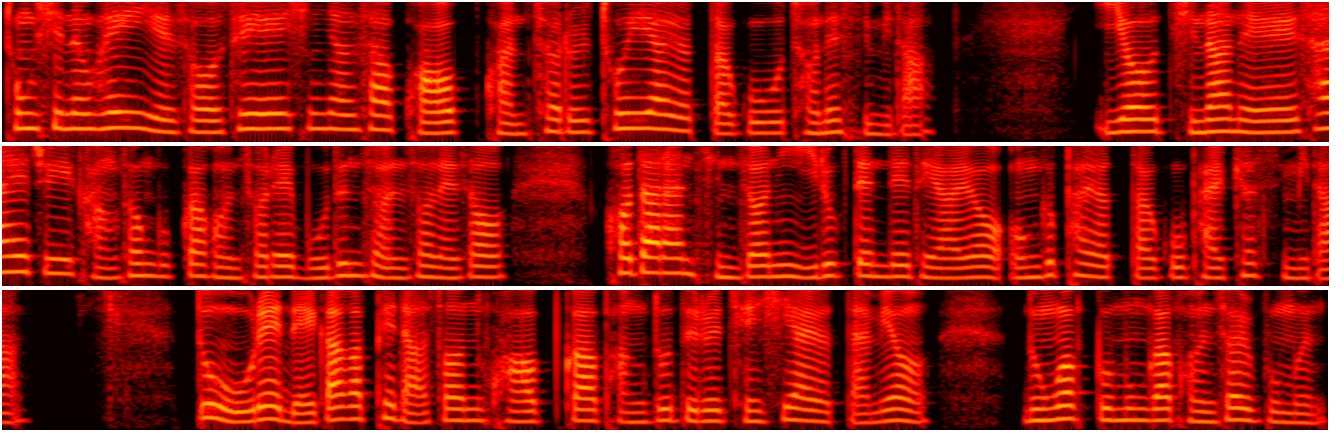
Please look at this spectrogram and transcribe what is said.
통신은 회의에서 새해 신년사 과업 관철을 토의하였다고 전했습니다. 이어 지난해에 사회주의 강성국가 건설의 모든 전선에서 커다란 진전이 이룩된 데 대하여 언급하였다고 밝혔습니다. 또 올해 내각 앞에 나선 과업과 방도들을 제시하였다며 농업부문과 건설부문,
